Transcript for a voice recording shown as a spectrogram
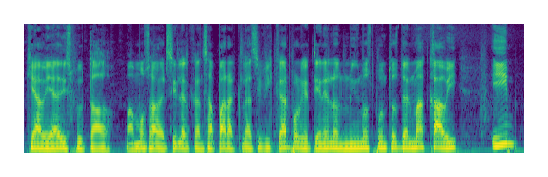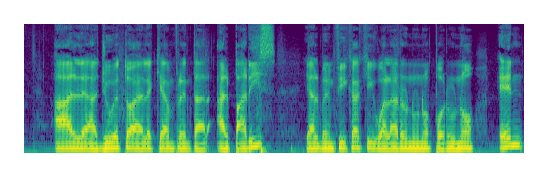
que había disputado. Vamos a ver si le alcanza para clasificar porque tiene los mismos puntos del Maccabi y a la Juve todavía le queda enfrentar al París y al Benfica que igualaron uno por uno en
